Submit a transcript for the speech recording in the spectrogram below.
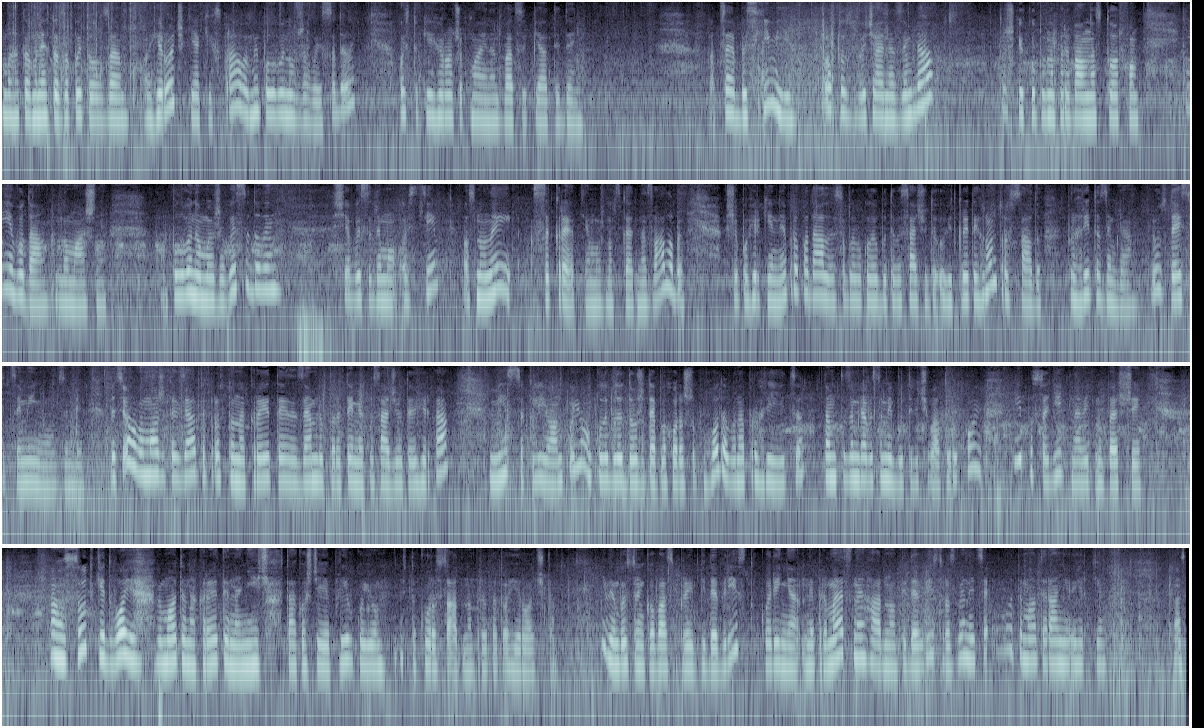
Багато мене хто запитував за огірочки, як їх справи. Ми половину вже висадили. Ось такий огірочок має на 25-й день. Це без хімії, просто звичайна земля, трошки куплена перебавлена з торфом і вода домашня. Половину ми вже висадили. Ще висадимо ось ці. Основний секрет, я можна сказати, назвала би, щоб огірки не пропадали, особливо коли будете висаджувати у відкритий ґрунт розсаду, прогріта земля. Плюс 10 це мінімум землі. Для цього ви можете взяти, просто накрити землю перед тим, як висаджувати огірка, місце клійонкою. Коли буде дуже тепла, хороша погода, вона прогріється. Там та земля ви самі будете відчувати рукою і посадіть навіть на перші а, Сутки двоє ви можете накрити на ніч також тією плівкою ось таку розсаду, наприклад, огірочка. І він швидко у вас піде в ріст, коріння не примерзне, гарно піде в ріст, розвинеться і будете мати ранні огірки.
